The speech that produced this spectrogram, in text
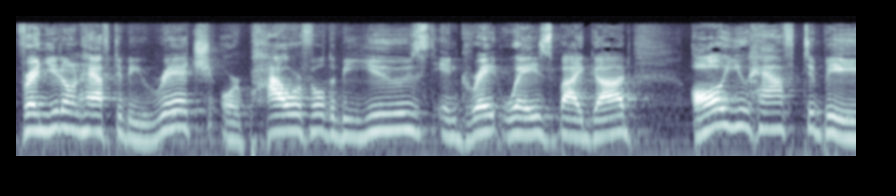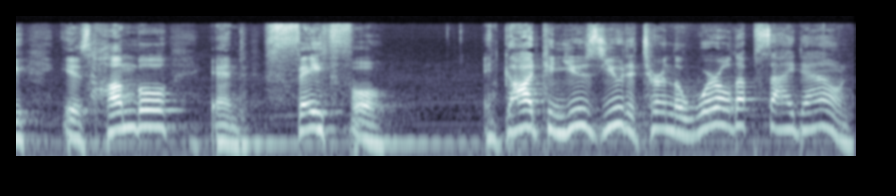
Friend, you don't have to be rich or powerful to be used in great ways by God. All you have to be is humble and faithful. And God can use you to turn the world upside down.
